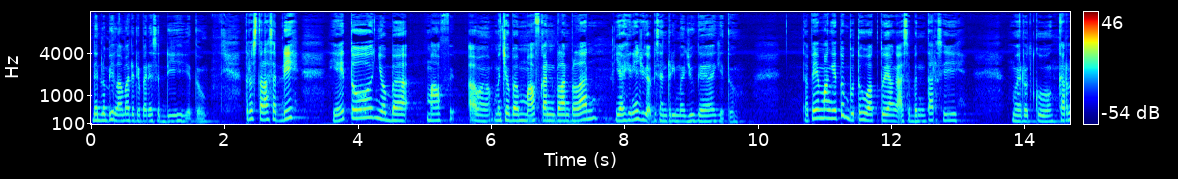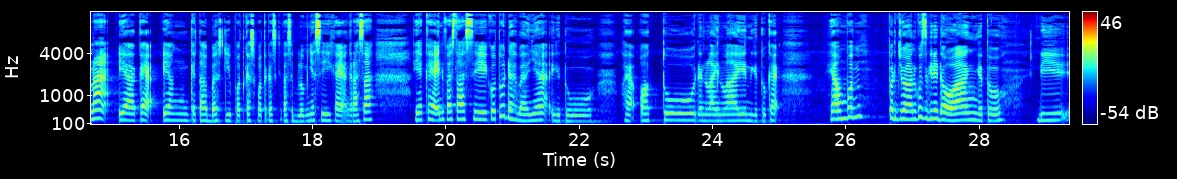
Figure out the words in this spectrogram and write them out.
dan lebih lama daripada sedih gitu. Terus setelah sedih ya itu nyoba maaf eh, mencoba memaafkan pelan-pelan ya akhirnya juga bisa nerima juga gitu. Tapi emang itu butuh waktu yang nggak sebentar sih. menurutku karena ya kayak yang kita bahas di podcast podcast kita sebelumnya sih kayak ngerasa ya kayak investasiku tuh udah banyak gitu kayak waktu dan lain-lain gitu kayak ya ampun perjuanganku segini doang gitu di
